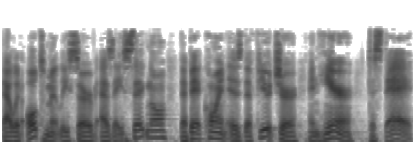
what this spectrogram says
that would ultimately serve as a signal that Bitcoin is the future and here to stay.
